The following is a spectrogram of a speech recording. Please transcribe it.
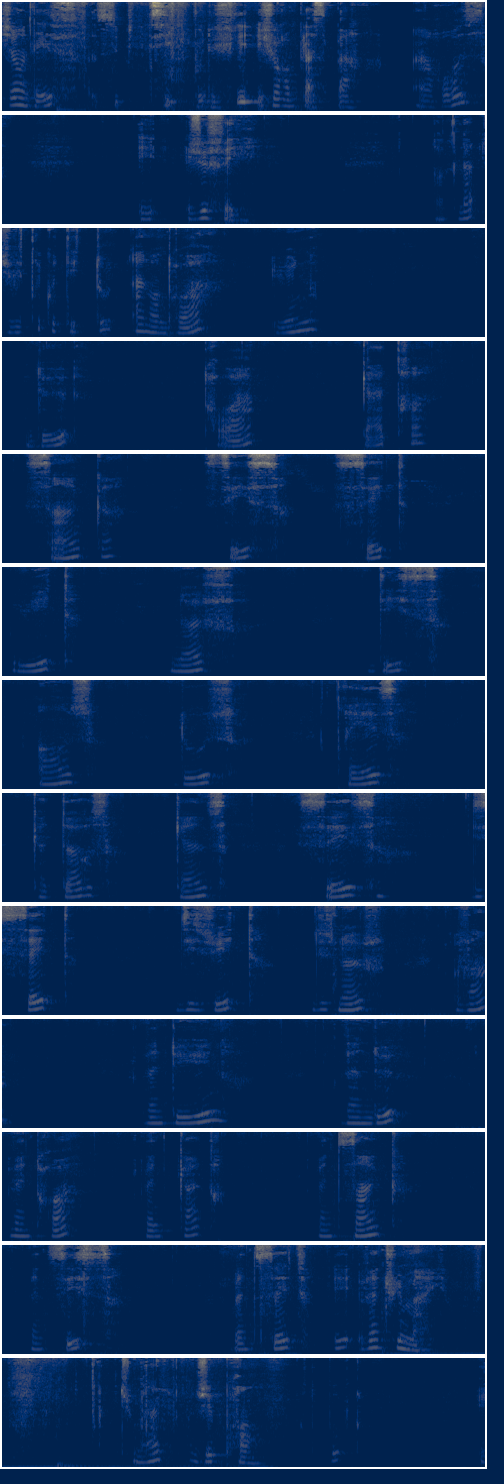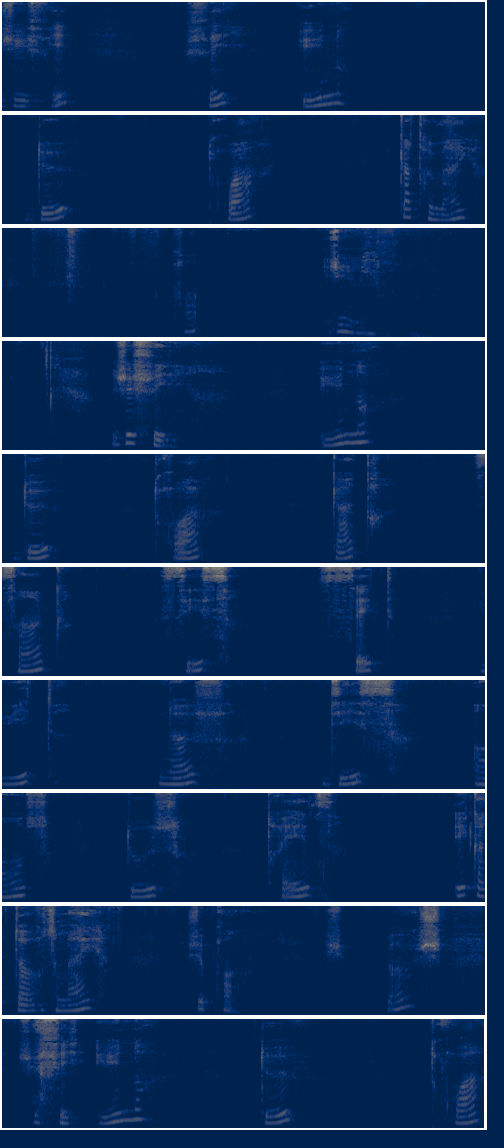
j'enlève ce petit bout de fil, je remplace par un rose et je fais. Donc là, je vais tricoter tout à l'endroit. Une, deux, trois, quatre, cinq, six, sept, huit, neuf, dix, onze, 12, 13, 14, 15, 16, 17, 18, 19, 20, 21, 22, 23, 24, 25, 26, 27 et 28 mailles. Je prends boucle, je fais, fais une, deux, trois, quatre mailles. Prends, je mets. Je fais une, deux, trois, quatre, cinq, six, sept, huit, neuf, dix, onze, douze, treize et quatorze mailles. Je prends, je plonge, je fais une, deux, trois,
